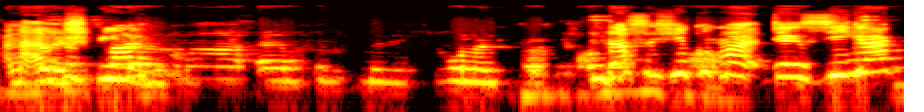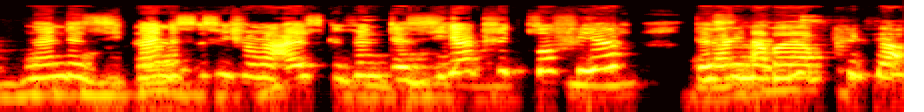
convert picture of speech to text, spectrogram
An alle ist Spiele. 2,5 Millionen. Und das ist hier, guck mal, der Sieger, nein, der Sie nein, das ist nicht, wenn man alles gewinnt. Der Sieger kriegt so viel, der Nein, aber er kriegt ja,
